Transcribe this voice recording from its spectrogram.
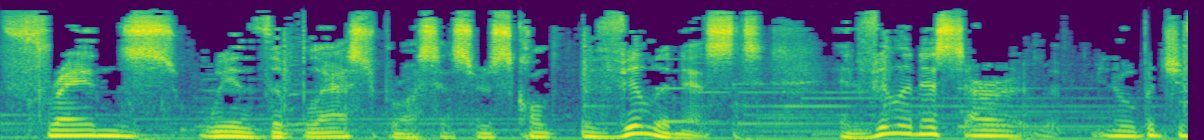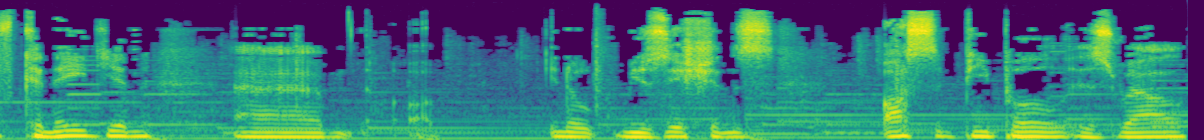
friends with the Blast processors, called Villainest, and Villainests are you know a bunch of Canadian um, you know musicians, awesome people as well.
